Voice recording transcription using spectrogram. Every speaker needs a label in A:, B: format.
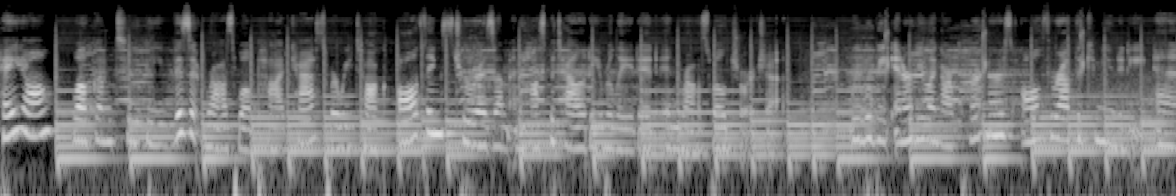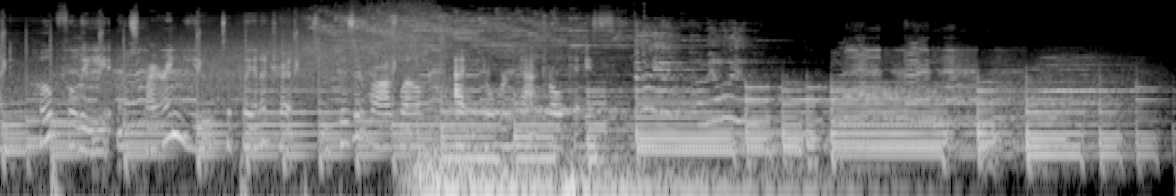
A: Hey, y'all. Welcome to the Visit Roswell podcast, where we talk all things tourism and hospitality related in Roswell, Georgia. We will be interviewing our partners all throughout the community and hopefully inspiring you to plan a trip to visit Roswell at your natural pace.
